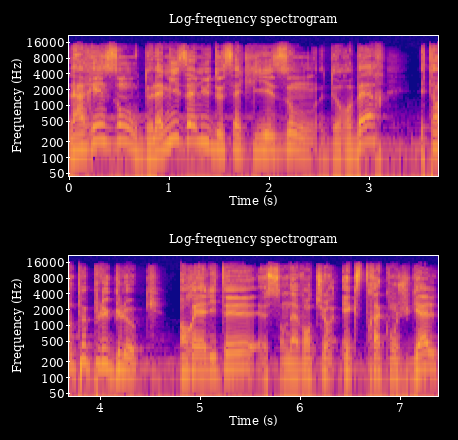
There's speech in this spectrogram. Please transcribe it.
La raison de la mise à nu de cette liaison de Robert est un peu plus glauque. En réalité, son aventure extra-conjugale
